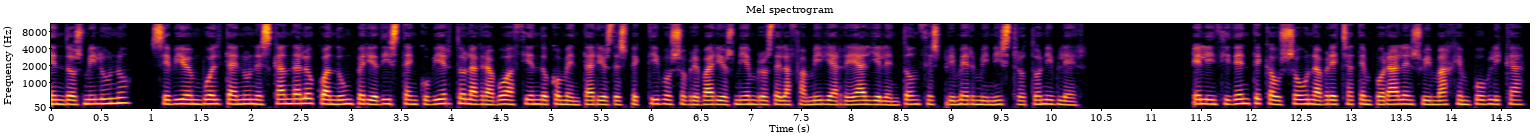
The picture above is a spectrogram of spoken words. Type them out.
En 2001, se vio envuelta en un escándalo cuando un periodista encubierto la grabó haciendo comentarios despectivos sobre varios miembros de la familia real y el entonces primer ministro Tony Blair. El incidente causó una brecha temporal en su imagen pública,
